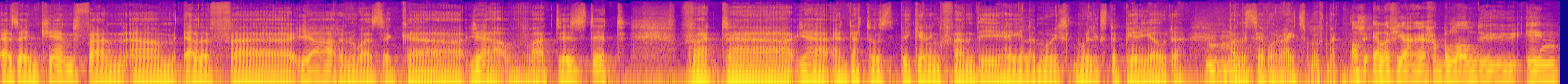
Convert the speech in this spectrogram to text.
als een kind van um, elf uh, jaren was ik, uh, ja, wat is dit? Wat, uh, ja, en dat was het begin van die hele moeilijkste periode mm -hmm. van de Civil Rights Movement. Als elfjarige belandde u in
